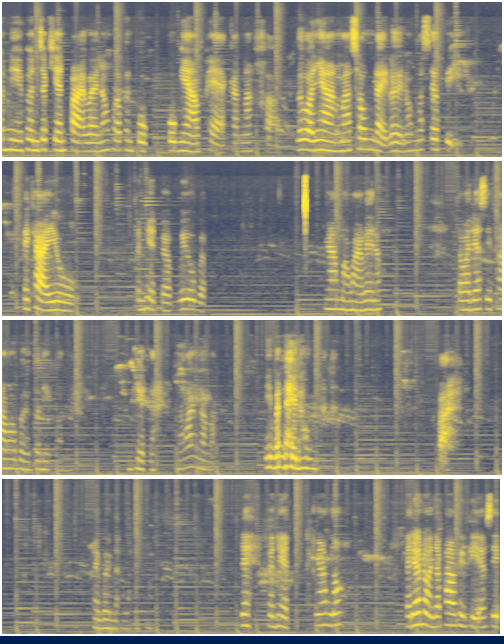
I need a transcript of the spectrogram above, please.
วันนี้เพิ่นจะเขียนป้ายไว้เนาะว่าเพิ่นปลูกปลูกหญ้าแผ่กันนะคะ หรือว่ายางมาชมได้เลยเนาะมาเซลฟี่คล้ายๆอยู่เป็นเห็ดแบบวิวแบบงามมากๆเลยเนาะแต่ว่าเดี๋ยวสิพามาเบิ่งตัวนี้ก่อนเป็นเห็ดนะน่ารักน่ารักมีบันไดลงไปให้เบิ่งด้านหลังเด้เป็นเห็ดงามเนาะแล้วเดี๋ยวหนูจะพาพีพีเอฟซี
